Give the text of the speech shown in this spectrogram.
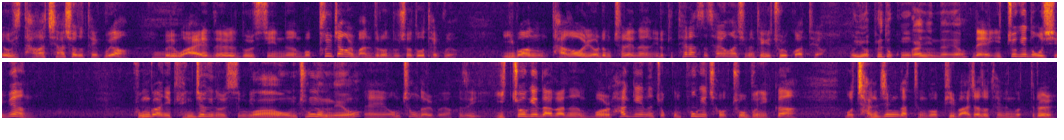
여기서 다 같이 하셔도 되고요. 어. 그리고 아이들 놀 수 있는 뭐 풀장을 만들어 두셔도 되고요. 이번 다가올 여름철에는 이렇게 테라스 사용하시면 되게 좋을 것 같아요. 어, 옆에도 공간이 있나요? 네, 이쪽에도 오시면 공간이 굉장히 넓습니다. 와, 엄청 넓네요. 네, 엄청 넓어요. 그래서 이쪽에다가는 뭘 하기에는 조금 폭이 저- 좁으니까 뭐 잔짐 같은 거 비 맞아도 되는 것들을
